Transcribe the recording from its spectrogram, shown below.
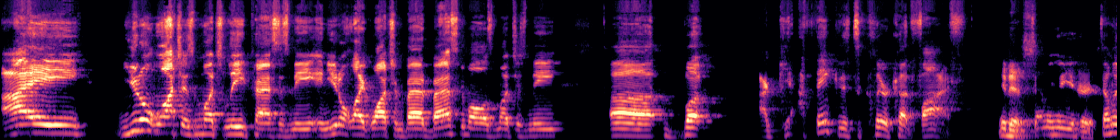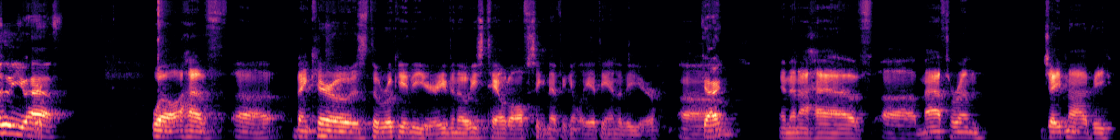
I you don't watch as much league pass as me, and you don't like watching bad basketball as much as me. Uh, but I, I think it's a clear cut five. It is. Tell me who you tell me who you have. Well, I have uh, Banchero as the rookie of the year, even though he's tailed off significantly at the end of the year. Um, okay. And then I have uh, Mathurin, Jaden Ivey,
